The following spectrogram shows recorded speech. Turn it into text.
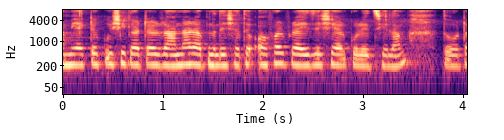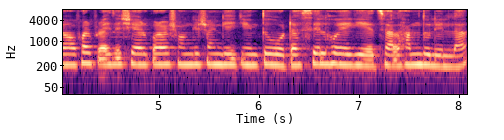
আমি একটা কুশি কাটার রানার আপনাদের সাথে অফার প্রাইজে শেয়ার করেছিলাম। তো ওটা অফার প্রাইজে শেয়ার করার সঙ্গে সঙ্গেই কিন্তু ওটা সেল হয়ে গিয়েছে, আলহামদুলিল্লাহ।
